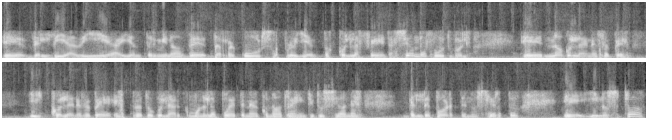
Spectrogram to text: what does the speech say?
eh, del día a día y en términos de, recursos, proyectos con la Federación de Fútbol, eh, no con la NFP. Y con la NFP es protocolar como no la puede tener con otras instituciones del deporte, ¿no es cierto? y nosotros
